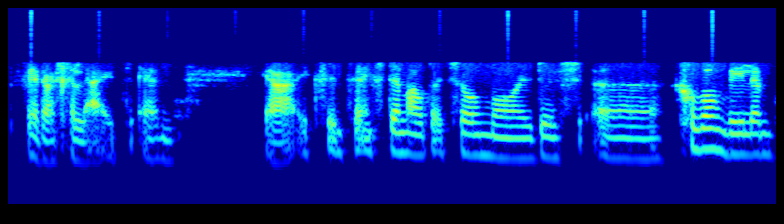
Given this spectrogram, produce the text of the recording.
verder geleid. En ja, ik vind zijn stem altijd zo mooi. Dus uh, gewoon Willem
